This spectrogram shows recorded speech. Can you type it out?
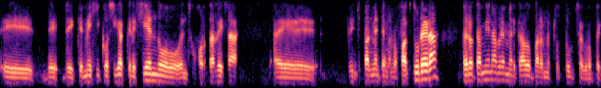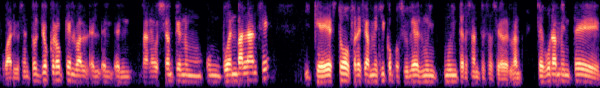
eh, de, que México siga creciendo en su fortaleza eh, principalmente manufacturera, pero también abre mercado para nuestros productos agropecuarios. Entonces yo creo que el, el, el, la negociación tiene un, un, buen balance y que esto ofrece a México posibilidades muy, muy interesantes hacia adelante. Seguramente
